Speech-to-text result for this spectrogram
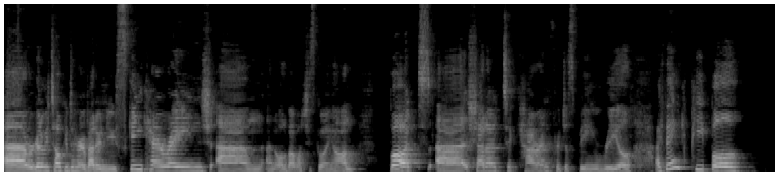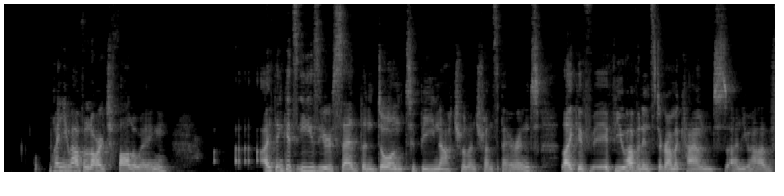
Uh, we're going to be talking to her about her new skincare range um, and all about what she's going on. But uh, shout out to Karen for just being real. I think people, when you have a large following, I think it's easier said than done to be natural and transparent. Like if if you have an Instagram account and you have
